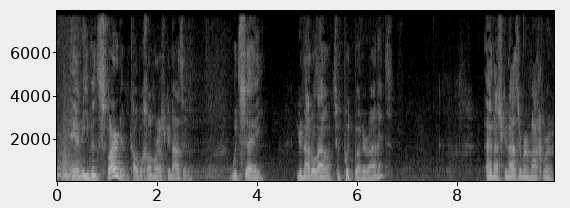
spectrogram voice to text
And even Sfardim, Kal B'chomer Ashkenazim, would say you're not allowed to put butter on it. And Ashkenazim are machmer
